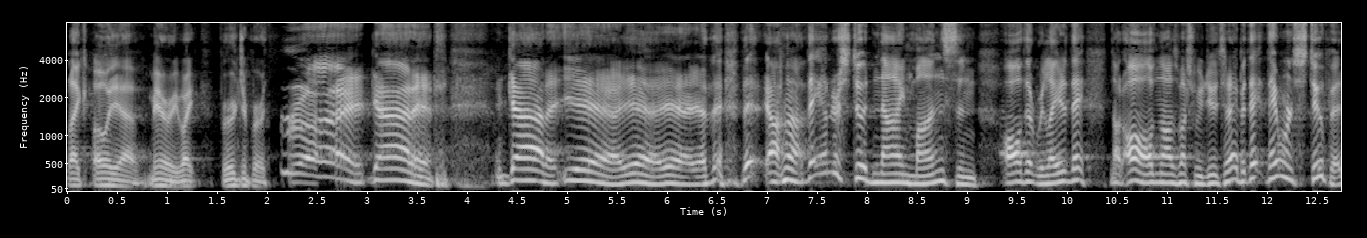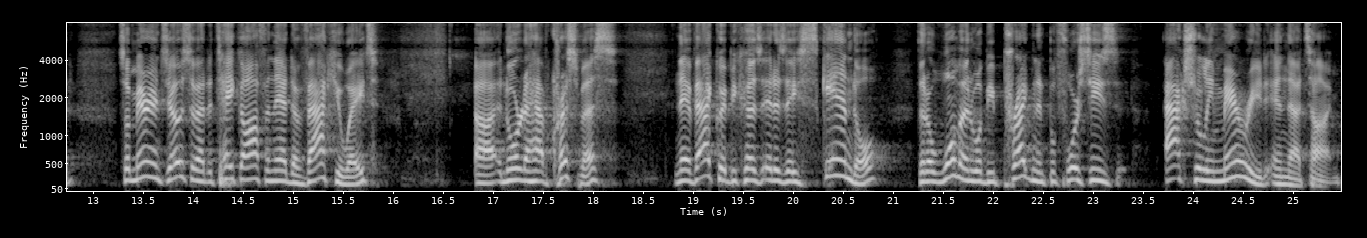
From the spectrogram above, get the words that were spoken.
Like, oh yeah, Mary, right, virgin birth. Right, got it. Got it. Yeah, yeah, yeah, yeah. They, they, uh-huh. they, understood nine months and all that related. They, not all, not as much as we do today, but they, they weren't stupid. So Mary and Joseph had to take off and they had to evacuate uh, in order to have Christmas. And they evacuate because it is a scandal that a woman would be pregnant before she's actually married in that time.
